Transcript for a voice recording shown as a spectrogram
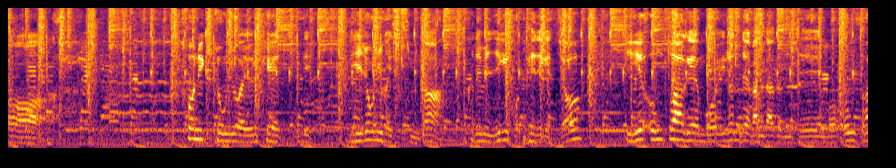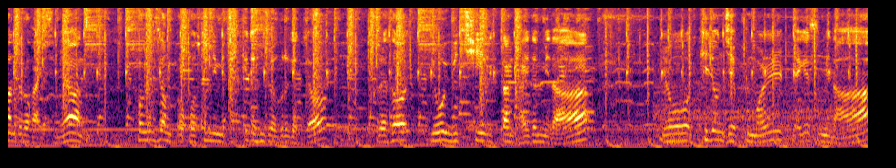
어, 토닉 종류가 이렇게 네, 네 종류가 있었습니다. 그러면 여기 꼽혀야 되겠죠. 이게 엉뚱하게 뭐 이런 데 간다든지 뭐 엉뚱한 데로 가 있으면 통일성도 없고 손님이 찾기도 힘들어 그러겠죠. 그래서 요 위치 일단 가야 됩니다. 요 기존 제품을 빼겠습니다.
